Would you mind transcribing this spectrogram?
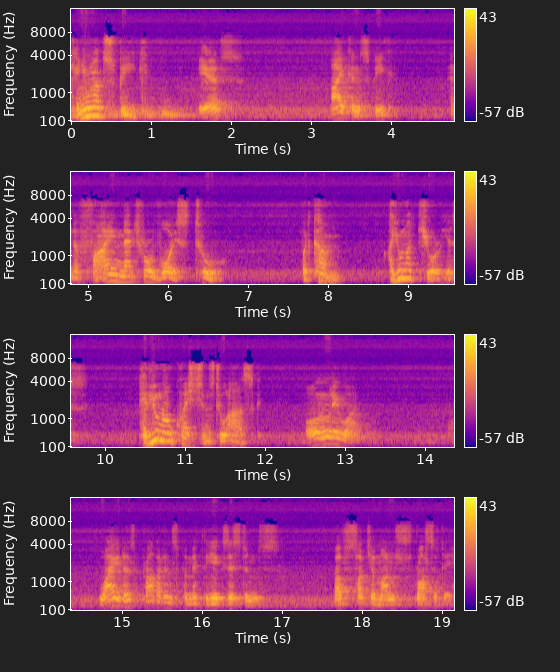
Can you not speak? Yes, I can speak. And a fine natural voice, too. But come, are you not curious? Have you no questions to ask? Only one. Why does Providence permit the existence of such a monstrosity?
